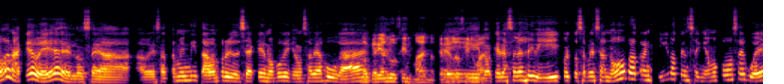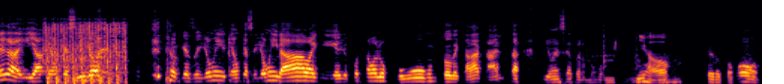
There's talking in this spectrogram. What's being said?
No, nada que ver, o sea, a veces hasta me invitaban, pero yo decía que no porque yo no sabía jugar. No querías lucir mal, no querías lucir y mal. no quería el ridículo, entonces me decía, no, pero tranquilo, te enseñamos cómo se juega, y, aunque sí yo, y aunque sí yo, y aunque sí yo miraba y, y ellos contaban los puntos de cada carta, y yo me decía, pero cómo, pero cómo,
